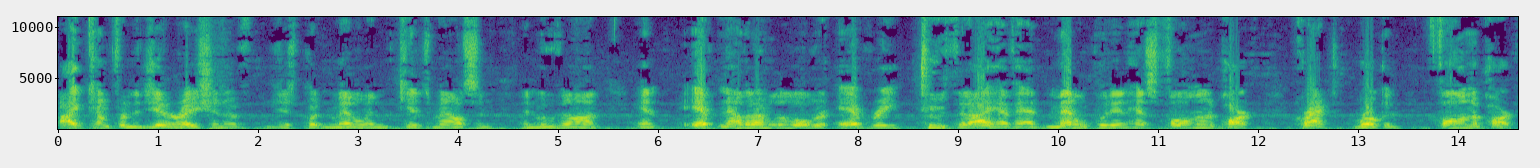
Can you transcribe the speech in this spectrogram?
I come from the generation of just putting metal in kids' mouths and, and moving on. And now that I'm a little older, every tooth that I have had metal put in has fallen apart, cracked, broken, fallen apart.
